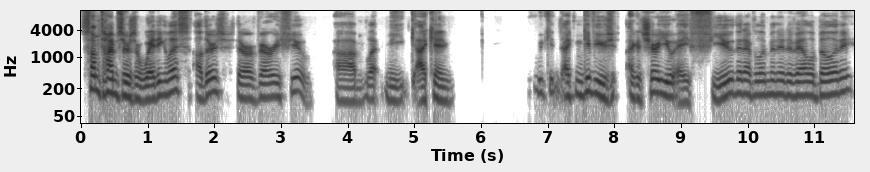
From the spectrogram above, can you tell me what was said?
sometimes there's a waiting list, others there are very few. Um, let me, I can we can I can give you I can show you a few that have limited availability.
